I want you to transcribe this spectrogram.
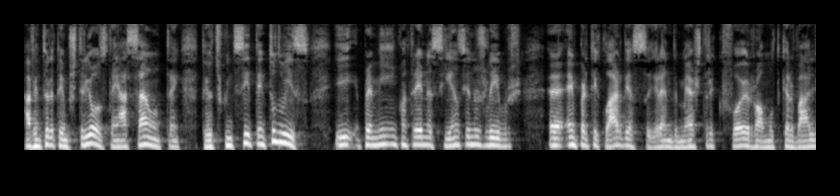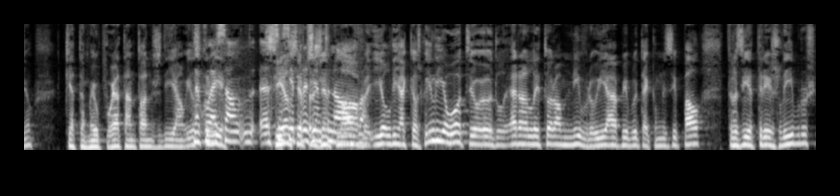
A aventura tem o misterioso, tem a ação, tem, tem o desconhecido, tem tudo isso. E para mim encontrei na ciência, nos livros, eh, em particular desse grande mestre que foi Rómulo de Carvalho, que é também o poeta António Dião. Ele Na coleção A Ciência, para, para Gente, gente nova. nova. E eu lia aqueles E lia outros. Eu, eu, era leitor omnívoro. Ia à Biblioteca Municipal, trazia três livros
